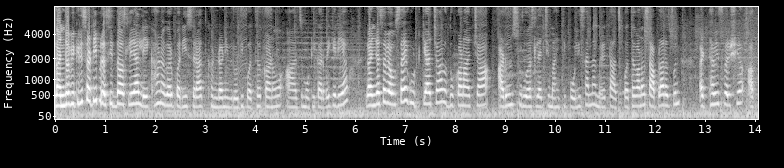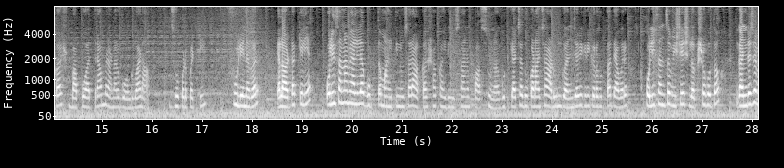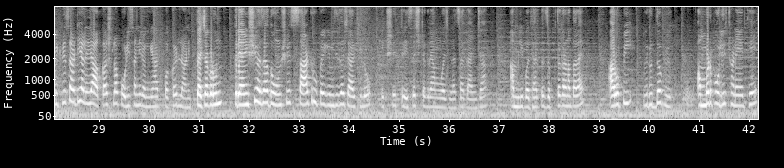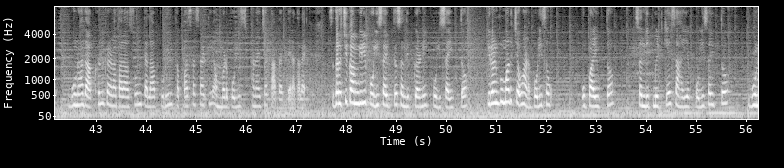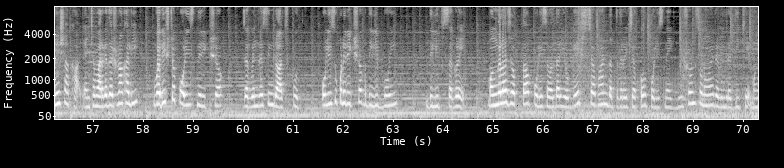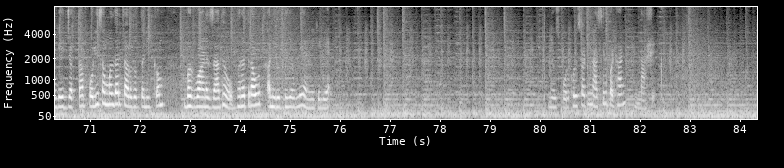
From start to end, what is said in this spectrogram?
गांजा विक्रीसाठी प्रसिद्ध असलेल्या लेखानगर परिसरात खंडणी विरोधी पथकानं आज मोठी कारवाई केली आहे. गांजाचा व्यवसाय गुटख्याच्या दुकानाच्या आडून सुरू असल्याची माहिती पोलिसांना मिळताच पथकानं सापळा रचून अठ्ठावीस वर्षीय आकाश बापू आत्राम राहणार गोंडवाडा झोपडपट्टी फुलेनगर याला अटक केली आहे. पोलिसांना मिळालेल्या गुप्त माहितीनुसार आकाश हा काही दिवसांपासून गुटख्याच्या दुकानाच्या आडून गांजा विक्री करत होता. त्यावर पोलिसांचं विशेष लक्ष होतं. गांजाच्या विक्रीसाठी आलेल्या आकाशला पोलिसांनी रंगेहात पकडलं आणि त्याच्याकडून त्र्याऐंशी हजार दोनशे साठ रुपये किमतीचा चार किलो एकशे त्रेसष्ट ग्रॅम वजनाचा गांजा अंमली पदार्थ जप्त करण्यात आलाय. आरोपी विरुद्ध वि- अंबड पोलीस ठाणे येथे गुन्हा दाखल करण्यात आला असून त्याला पुढील तपासासाठी अंबड पोलीस ठाण्याच्या ताब्यात देण्यात आला आहे सदरची कामगिरी पोलीस आयुक्त संदीप कर्णिक पोलीस आयुक्त किरणकुमार चव्हाण पोलीस उपायुक्त संदीप मिटके सहाय्यक पोलीस आयुक्त गुन्हे शाखा यांच्या मार्गदर्शनाखाली वरिष्ठ पोलीस निरीक्षक जगवेंद्रसिंग राजपूत पोलीस उपनिरीक्षक दिलीप भोई दिलीप सगळे मंगला जगताप पोलीस हवालदार योगेश चव्हाण दत्तात्रय चकोर पोलीस नाईक भूषण सोनवणे रवींद्र दिखे मंगेश जगताप पोलीस अंमलदार चारुदत्त निकम भगवान जाधव भरत राऊत अनिरुद्ध येवले यांनी केली आहे. न्यूज पोलखोलसाठी नासिर पठाण नाशिक.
